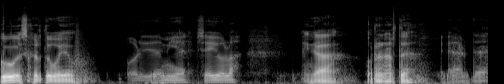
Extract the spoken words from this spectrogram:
Gu eskertu hau. Hori da miel, zei hola. Venga, horren arte. Arte.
